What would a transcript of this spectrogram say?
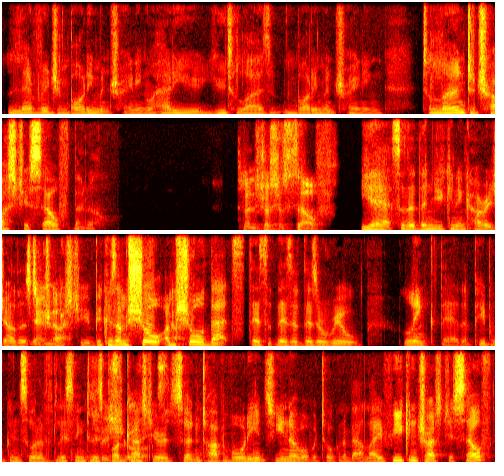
leverage embodiment training or how do you utilize embodiment training to learn to trust yourself better? To learn to trust yourself. Yeah, so that then you can encourage others Yeah, to no. trust you because I'm sure I'm No. sure that's there's a- there's a there's a real link there that people can sort of listening to this For podcast. sure. You're a certain type of audience, you know what we're talking about. Like if you can trust yourself,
